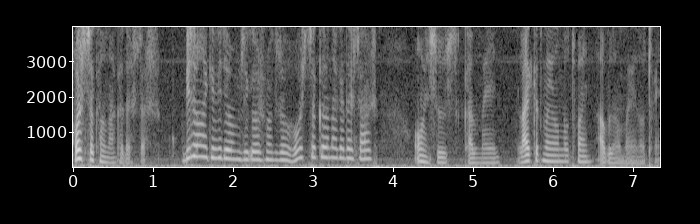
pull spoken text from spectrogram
Hoşçakalın arkadaşlar. Bir sonraki videomuzda görüşmek üzere. Hoşçakalın arkadaşlar. Oyunsuz kalmayın. Like atmayı unutmayın. Abone olmayı unutmayın.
